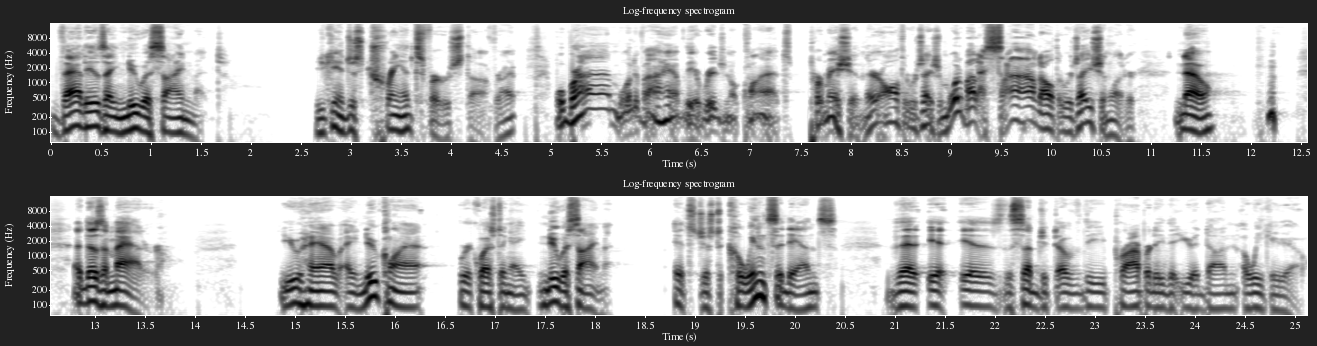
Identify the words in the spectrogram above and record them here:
that is a new assignment. You can't just transfer stuff, right? Well, Brian, what if I have the original client's permission, their authorization? What about a signed authorization letter? No, it doesn't matter. You have a new client requesting a new assignment. It's just a coincidence that it is the subject of the property that you had done a week ago.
